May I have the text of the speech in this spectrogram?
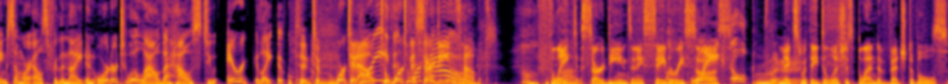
Working somewhere else for the night in order to allow the house to air like uh, to to work To it out, to work to the work sardines out. out. oh Flaked love. sardines in a savory sauce mixed with a delicious blend of vegetables.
